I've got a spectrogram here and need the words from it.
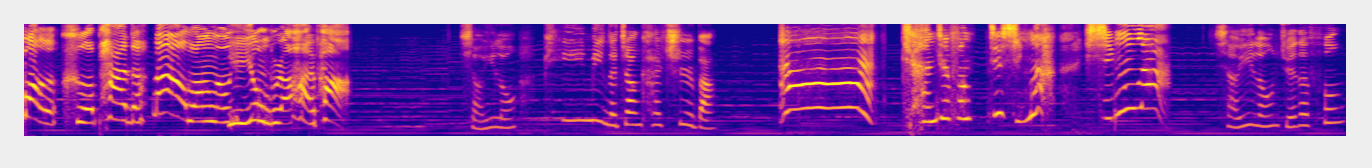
暴的、可怕的霸王龙，也用不着害怕。小翼龙拼命地张开翅膀，啊，乘着风就行了，行了。小翼龙觉得风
